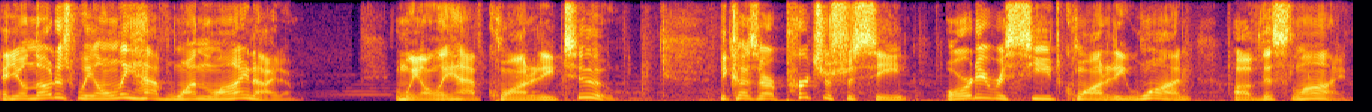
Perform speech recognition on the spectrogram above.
And you'll notice we only have one line item and we only have quantity two because our purchase receipt already received quantity one of this line.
